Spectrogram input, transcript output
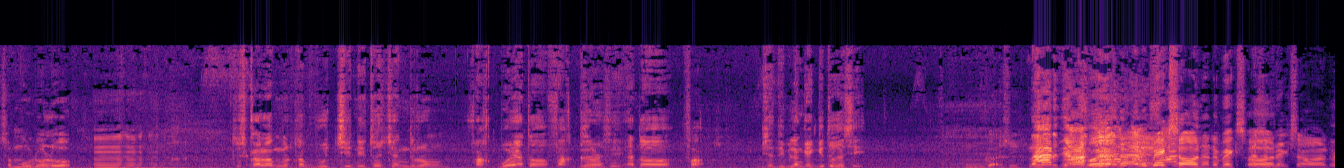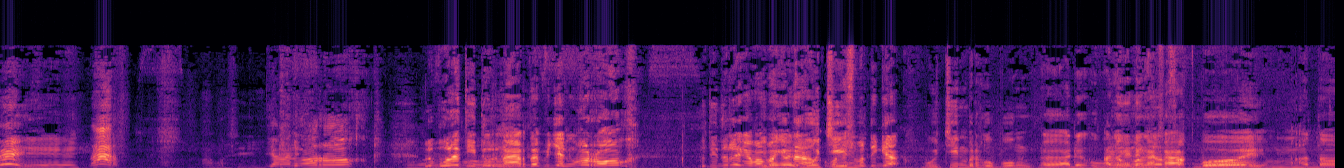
sembuh dulu Hmm, hmm. Terus kalau menurut lo bucin itu cenderung fuckboy atau fuckgirl sih atau fuck bisa dibilang kayak gitu gak sih? Enggak sih Nar jangan. oh ada ada backsound ada Ada backsound backsound. Hei, Iya. Nar, apa sih? jangan ngorok. lu boleh tidur nar tapi jangan ngorok lu tidurnya nggak apa-apa kita gimana? Bucin? podcast bertiga bucin berhubung eh, ada hubungannya hubungan dengan fuckboy hmm. atau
